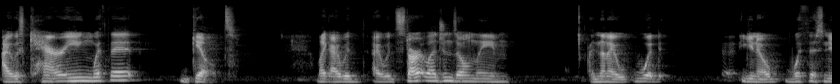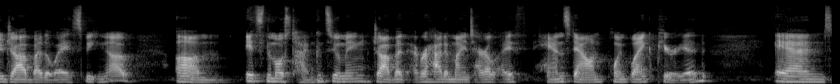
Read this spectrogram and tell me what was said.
I was carrying with it guilt like I would I would start Legends only, and then I would, you know, with this new job. By the way, speaking of, um, it's the most time consuming job I've ever had in my entire life, hands down, point blank, period. And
